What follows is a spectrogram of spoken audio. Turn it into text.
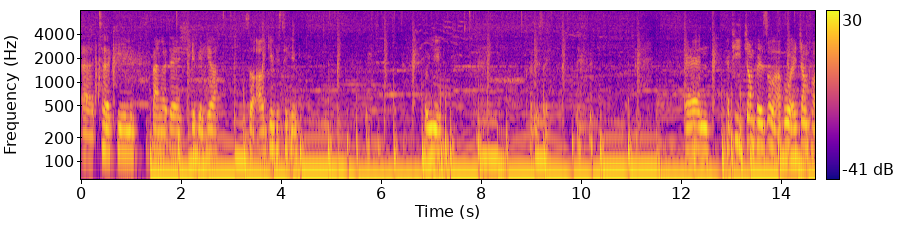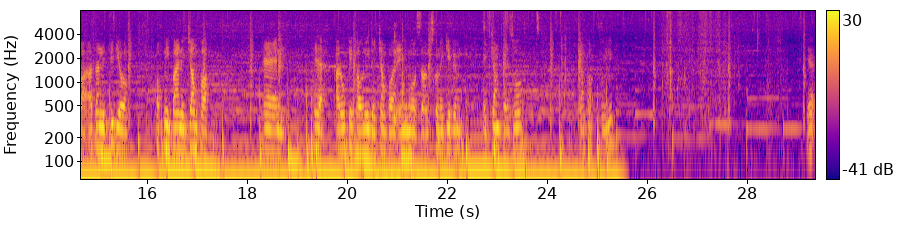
uh, Turkey, Bangladesh, even here. So I'll give this to him. For you. What do you say? and a few jumpers well. I bought a jumper, I've done a video of me buying a jumper and yeah I don't think I'll need a jumper anymore so I'm just gonna give him a jumper as well jumper for you yeah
